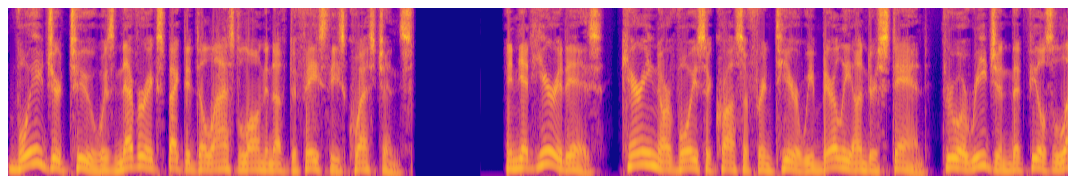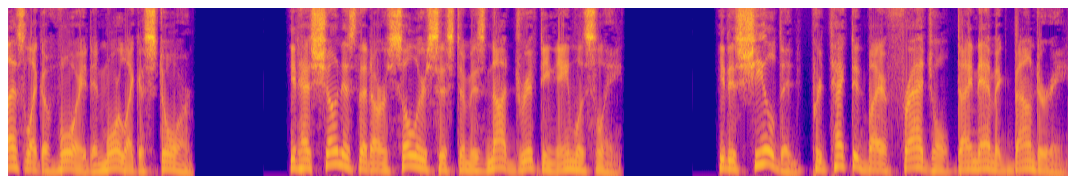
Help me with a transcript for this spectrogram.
Voyager 2 was never expected to last long enough to face these questions. And yet here it is, carrying our voice across a frontier we barely understand, through a region that feels less like a void and more like a storm. It has shown us that our solar system is not drifting aimlessly. It is shielded, protected by a fragile, dynamic boundary.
